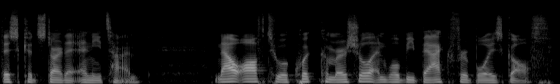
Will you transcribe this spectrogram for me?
this could start at any time. Now off to a quick commercial, and we'll be back for boys golf.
